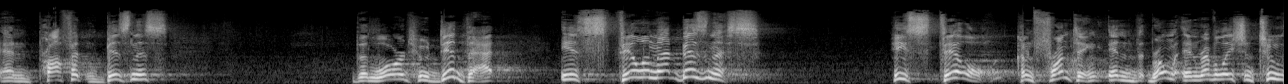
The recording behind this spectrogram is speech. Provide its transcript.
and profit and business. The Lord who did that is still in that business. He's still confronting in, Rome, in Revelation 2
